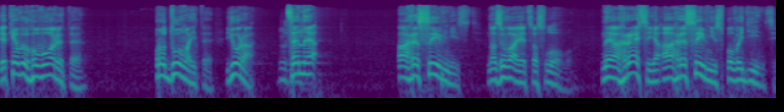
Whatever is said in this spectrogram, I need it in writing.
яке ви говорите, продумайте. Юра, це не агресивність називається слово. Не агресія, а агресивність в поведінці.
